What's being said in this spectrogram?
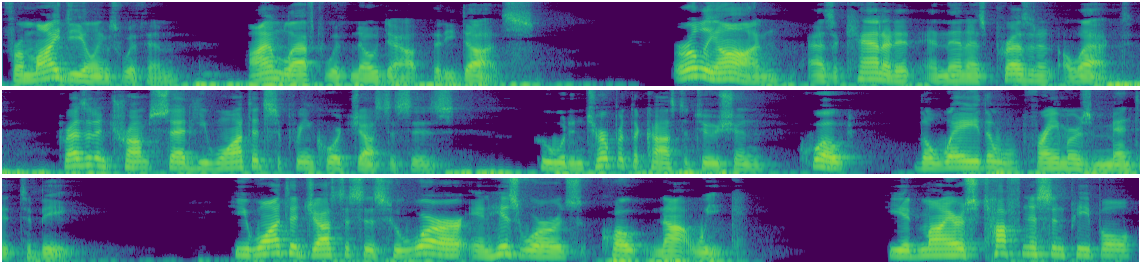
From my dealings with him, I'm left with no doubt that he does. Early on, as a candidate and then as president elect, President Trump said he wanted Supreme Court justices who would interpret the Constitution, quote, the way the framers meant it to be. He wanted justices who were, in his words, quote, not weak. He admires toughness in people,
